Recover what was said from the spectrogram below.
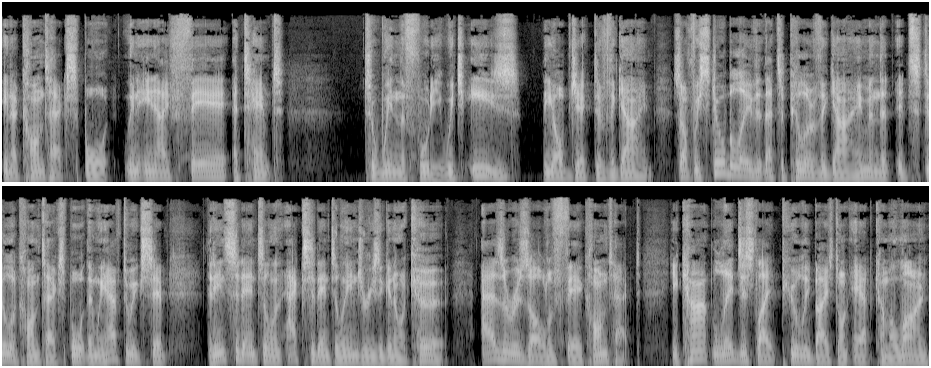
in a contact sport, in, in a fair attempt to win the footy, which is the object of the game. So if we still believe that that's a pillar of the game and that it's still a contact sport, then we have to accept that incidental and accidental injuries are going to occur as a result of fair contact. You can't legislate purely based on outcome alone.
